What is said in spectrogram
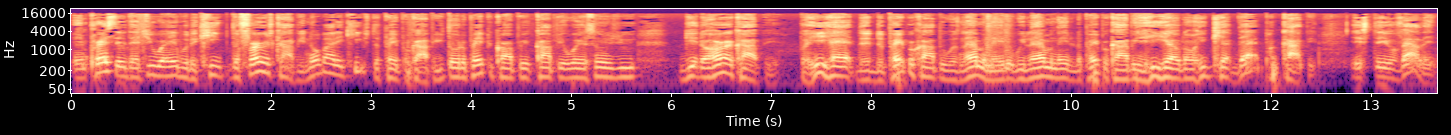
impressive that you were able to keep the first copy. Nobody keeps the paper copy. You throw the paper copy copy away as soon as you get the hard copy. But he had the, the paper copy was laminated. We laminated the paper copy, and he held on. He kept that copy. It's still valid.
